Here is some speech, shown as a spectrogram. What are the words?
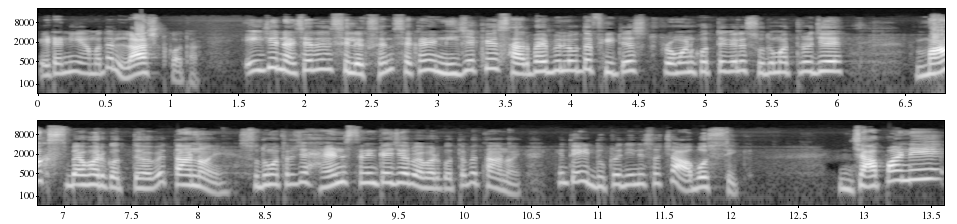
এটা নিয়ে আমাদের লাস্ট কথা। এই যে ন্যাচারাল সিলেকশন সেখানে নিজেকে সার্ভাইভাল অফ দ্য ফিটেস্ট প্রমাণ করতে গেলে শুধুমাত্র যে মাস্ক ব্যবহার করতে হবে, তা নয়। শুধুমাত্র যে হ্যান্ড স্যানিটাইজার ব্যবহার করতে হবে, তা নয়। কিন্তু এই দুটো জিনিস হচ্ছে আবশ্যিক। জাপানে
